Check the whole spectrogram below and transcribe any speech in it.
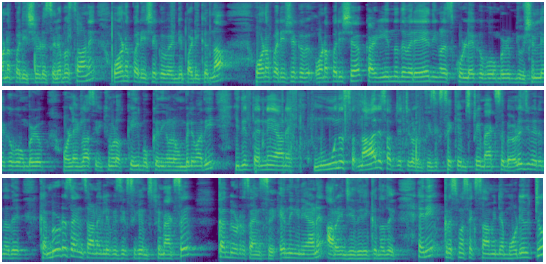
ഓണപ്പരീക്ഷയുടെ സിലബസാണ് ഓണപ്പരീക്ഷയ്ക്ക് വേണ്ടി പഠിക്കുന്ന ഓണപ്പരീക്ഷയ്ക്ക് ഓണപ്പരീക്ഷ കഴിയുന്നത് വരെ നിങ്ങൾ സ്കൂളിലേക്ക് പോകുമ്പോഴും ട്യൂഷനിലേക്ക് പോകുമ്പോഴും ഓൺലൈൻ ക്ലാസ് ഇരിക്കുമ്പോഴൊക്കെ ഈ ബുക്ക് നിങ്ങളുടെ മുമ്പിൽ മതി. ഇതിൽ തന്നെയാണ് മൂന്ന് നാല് സബ്ജക്റ്റുകളും ഫിസിക്സ് കെമിസ്ട്രി മാത്സ് ബയോളജി വരുന്നത്. കമ്പ്യൂട്ടർ സയൻസ് ആണെങ്കിൽ physics chemistry maths computer science എന്നിങ്ങനെയാണ് അറേഞ്ച് ചെയ്തിരിക്കുന്നത്. ഇനി ക്രിസ്മസ് എക്സാമിന്റെ മോഡ്യൂൾ ടു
